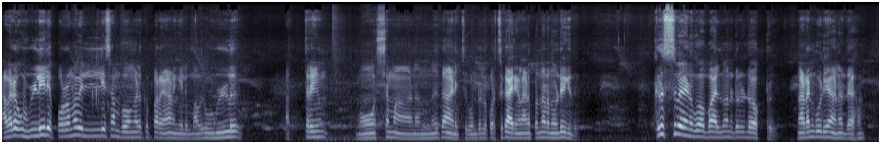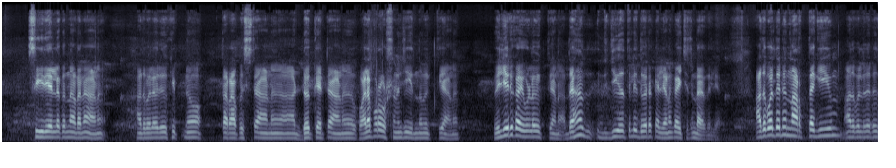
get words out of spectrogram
അവരെ ഉള്ളിൽ പുറമെ വലിയ സംഭവങ്ങൾക്ക് പറയുകയാണെങ്കിലും അവർ ഉള്ള് അത്രയും മോശമാണെന്ന് കാണിച്ചുകൊണ്ടുള്ള കുറച്ച് കാര്യങ്ങളാണ് ഇപ്പോൾ നടന്നുകൊണ്ടിരിക്കുന്നത്. ക്രിസ് വേണുഗോപാൽ എന്ന് പറഞ്ഞിട്ടൊരു ഡോക്ടർ നടൻ കൂടിയാണ് അദ്ദേഹം. സീരിയലിലൊക്കെ നടനാണ്. അതുപോലെ ഒരു ഹിപ്നോ തെറാപ്പിസ്റ്റാണ് അഡ്വക്കേറ്റാണ് പല പ്രൊഫഷനും ചെയ്യുന്ന വ്യക്തിയാണ്. വലിയൊരു കഴിവുള്ള വ്യക്തിയാണ്. അദ്ദേഹം ജീവിതത്തിൽ ഇതുവരെ കല്യാണം കഴിച്ചിട്ടുണ്ടായിരുന്നില്ല. അതുപോലെ തന്നെ നർത്തകിയും അതുപോലെ തന്നെ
